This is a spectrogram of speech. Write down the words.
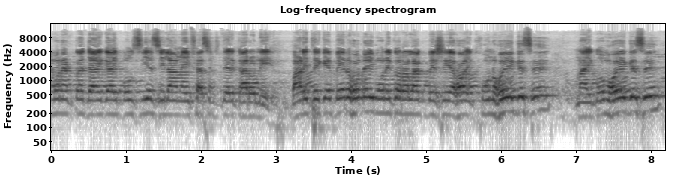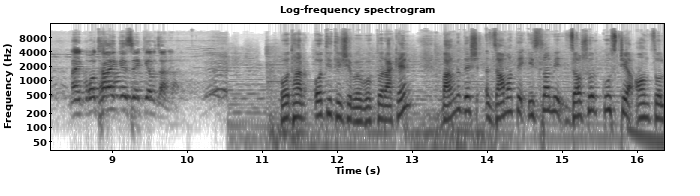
এমন একটা জায়গায় পৌঁছিয়েছিলাম এই ফ্যাসিলিটিদের কারণে। বাড়ি থেকে বের হলেই মনে করা লাগবে সে হয় খুন হয়ে গেছে, নাই গুম হয়ে গেছে, নাই কোথায় গেছে কেউ জানে। প্রধান অতিথি হিসেবে বক্তব্য রাখেন বাংলাদেশ জামাতে ইসলামী যশোর কুষ্টিয়া অঞ্চল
